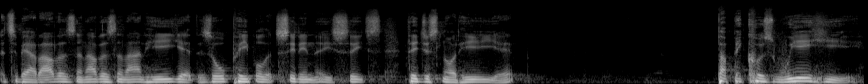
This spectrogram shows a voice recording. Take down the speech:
It's about others and others that aren't here yet. There's all people that sit in these seats, they're just not here yet. But because we're here,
